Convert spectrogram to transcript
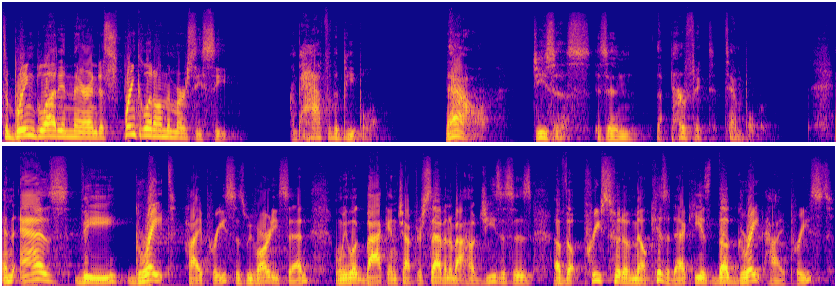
to bring blood in there and to sprinkle it on the mercy seat on behalf of the people. Now, Jesus is in the perfect temple. And as the great high priest, as we've already said, when we look back in chapter 7 about how Jesus is of the priesthood of Melchizedek, he is the great high priest.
